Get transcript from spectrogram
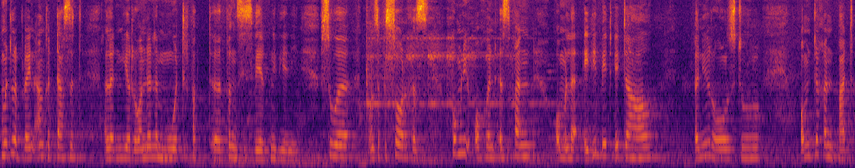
Omdat hulle brein aangetast het, hulle neurone en motorfunksies werk nie weer nie. So ons versorgers kom in die oggend is van om hulle uit die bed uit te haal in die rolstoel om te gaan bad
